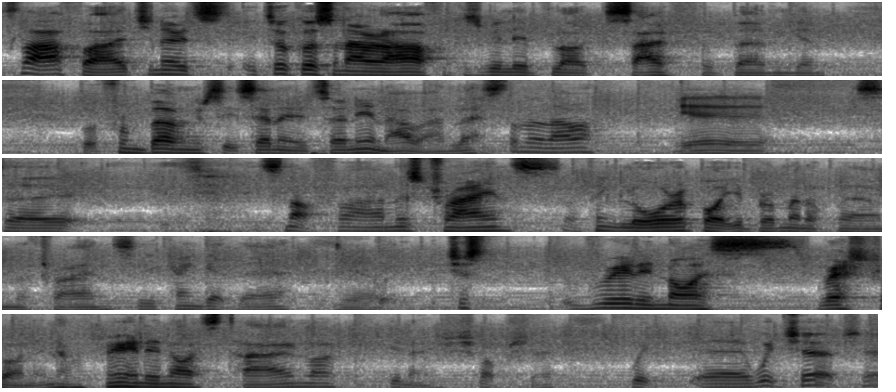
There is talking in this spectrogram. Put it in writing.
it's not that far. Do you know, it's it took us an hour and a half because we live like south of Birmingham, but from Birmingham City Centre it's only an hour, less than an hour. Yeah, yeah, yeah. So it's not far. And there's trains. I think Laura bought your brother up there on the train, so you can get there. Yeah. Just a really nice restaurant in a really nice town, like you know Shropshire. Which, uh, Whitchurch, yeah.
